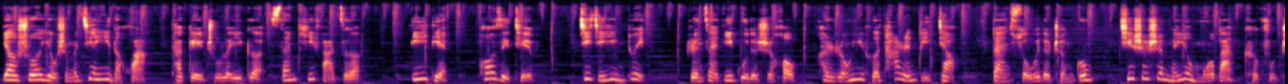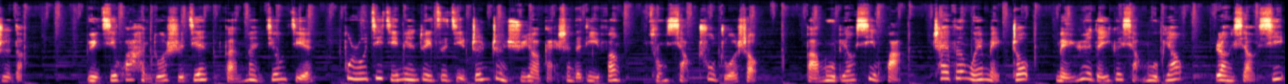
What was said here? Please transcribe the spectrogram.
要说有什么建议的话，他给出了一个三 P 法则。第一点，positive，积极应对。人在低谷的时候，很容易和他人比较，但所谓的成功其实是没有模板可复制的。与其花很多时间烦闷纠结。不如积极面对自己真正需要改善的地方，从小处着手，把目标细化，拆分为每周、每月的一个小目标，让小溪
